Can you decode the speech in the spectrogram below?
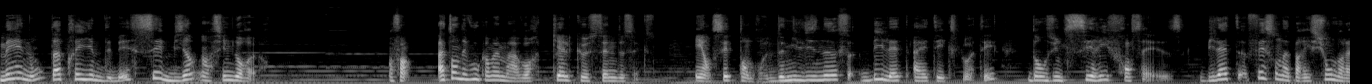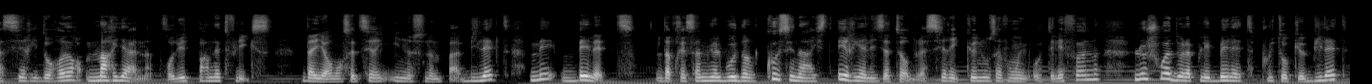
Mais non, d'après IMDB, c'est bien un film d'horreur. Enfin, attendez-vous quand même à avoir quelques scènes de sexe. Et en septembre 2019, Billette a été exploité dans une série française. Billette fait son apparition dans la série d'horreur Marianne, produite par Netflix. D'ailleurs, dans cette série, il ne se nomme pas Billette, mais Bellette. D'après Samuel Baudin, co-scénariste et réalisateur de la série que nous avons eue au téléphone, le choix de l'appeler Bellette plutôt que Billette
